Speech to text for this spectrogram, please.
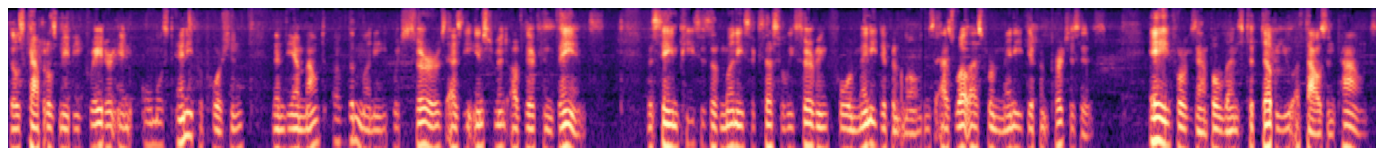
Those capitals may be greater in almost any proportion than the amount of the money which serves as the instrument of their conveyance, the same pieces of money successfully serving for many different loans as well as for many different purchases. A, for example, lends to W a thousand pounds,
